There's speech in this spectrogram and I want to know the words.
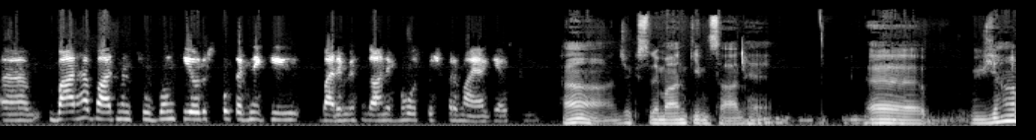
बारह बार मंसूबों की और उसको करने की बारे में खुदा ने बहुत कुछ फरमाया गया उसमें हाँ जो सुलेमान की मिसाल है। यहाँ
